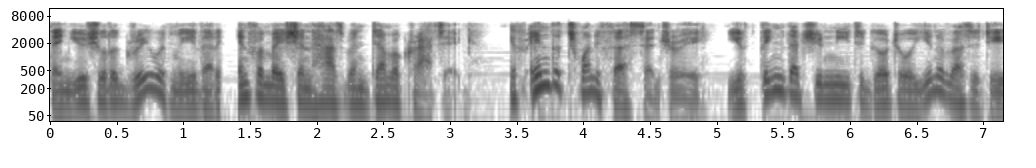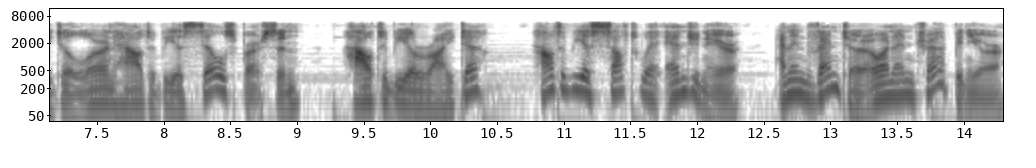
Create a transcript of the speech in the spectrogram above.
then you should agree with me that information has been democratic. If in the 21st century you think that you need to go to a university to learn how to be a salesperson, how to be a writer, how to be a software engineer, an inventor or an entrepreneur,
